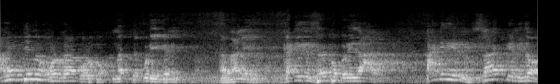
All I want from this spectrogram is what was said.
அனைத்தையுமே உங்களுக்காக கொடுக்கும். நத்தக்கூடிய கனி. அதனாலே கனியில் சிறப்பு புரிந்தால் கனியில் சாக்கியம் இதோ.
